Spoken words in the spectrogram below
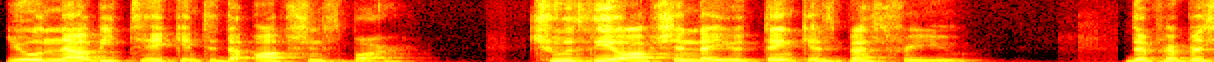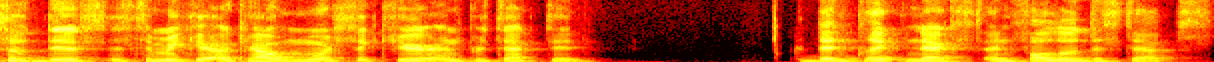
you will now be taken to the options bar. Choose the option that you think is best for you. The purpose of this is to make your account more secure and protected. Then click next and follow the steps.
